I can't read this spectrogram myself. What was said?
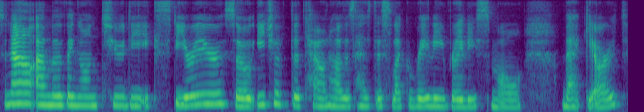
So now I'm moving on to the exterior. So each of the townhouses has this like really, really small backyard.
